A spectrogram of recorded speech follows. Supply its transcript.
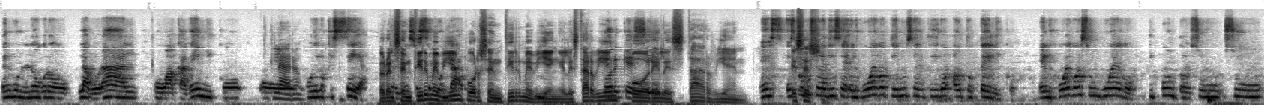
tengo un logro laboral o académico o, Claro. o de lo que sea. Pero el sentirme bien por sentirme bien, el estar bien Porque por sí. el estar bien. Es, es Es como eso. se le dice, el juego tiene un sentido autotélico. El juego es un juego y punto. Su, su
